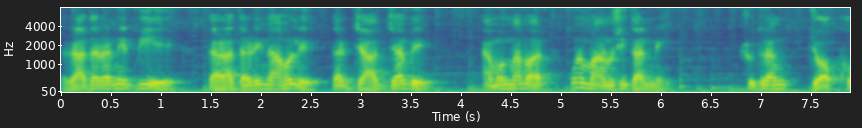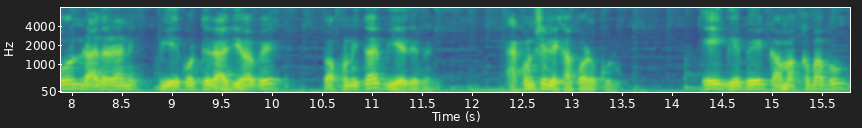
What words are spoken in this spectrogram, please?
রাধারানীর বিয়ে তাড়াতাড়ি না হলে তার জাত যাবে এমন ভাবার কোনো মানুষই তার নেই। সুতরাং যখন রাধারানী বিয়ে করতে রাজি হবে, তখনই তার বিয়ে দেবেন। এখন সে লেখাপড়ো করুক। এই ভেবে কামাখ্যাবাবু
